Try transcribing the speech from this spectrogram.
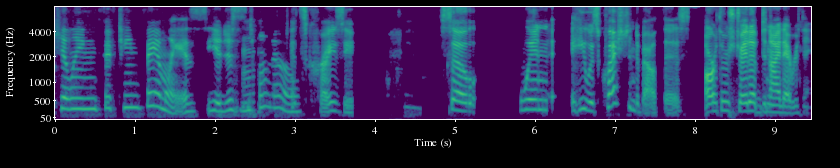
killing 15 families. You just mm-hmm. don't know. It's crazy. So when he was questioned about this, Arthur straight up denied everything.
